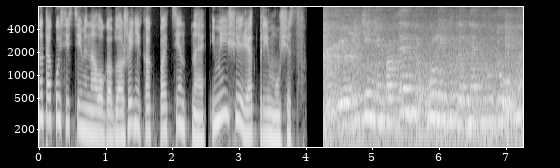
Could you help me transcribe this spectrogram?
на такой системе налогообложения, как патентная, имеющая ряд преимуществ. Приобретение патента более выгодно и удобно,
